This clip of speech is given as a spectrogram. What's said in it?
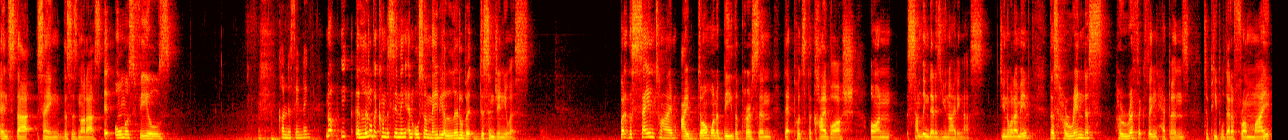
and start saying, This is not us, it almost feels Condescending. not a little bit condescending and also maybe a little bit disingenuous. But at the same time, I don't want to be the person that puts the kibosh on something that is uniting us. Do you know what I mean? This horrendous, horrific thing happens to people that are from my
